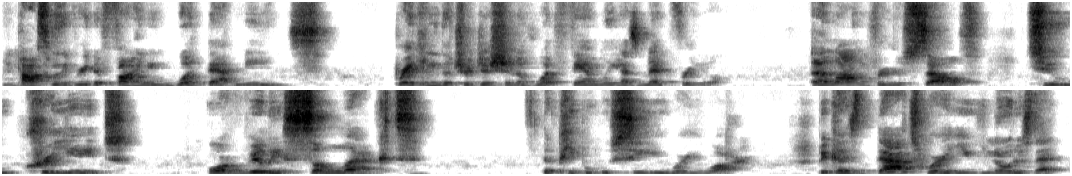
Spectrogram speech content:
and possibly redefining what that means, breaking the tradition of what family has meant for you, and allowing for yourself to create or really select the people who see you where you are because that's where you've noticed that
